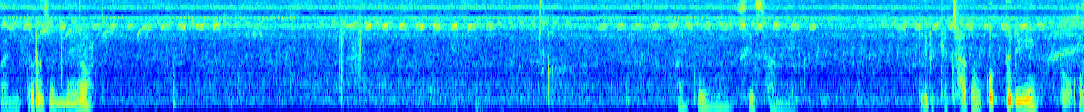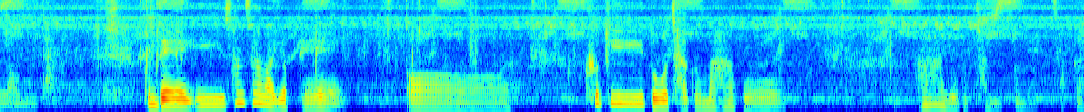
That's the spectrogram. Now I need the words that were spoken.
많이 떨어졌네요. 아이고 세상에 또 이렇게 작은 꽃들이 또 올라옵니다. 근데 이 상사화 옆에 어 크기도 자그마하고 아 요거 참 이쁘네 색깔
